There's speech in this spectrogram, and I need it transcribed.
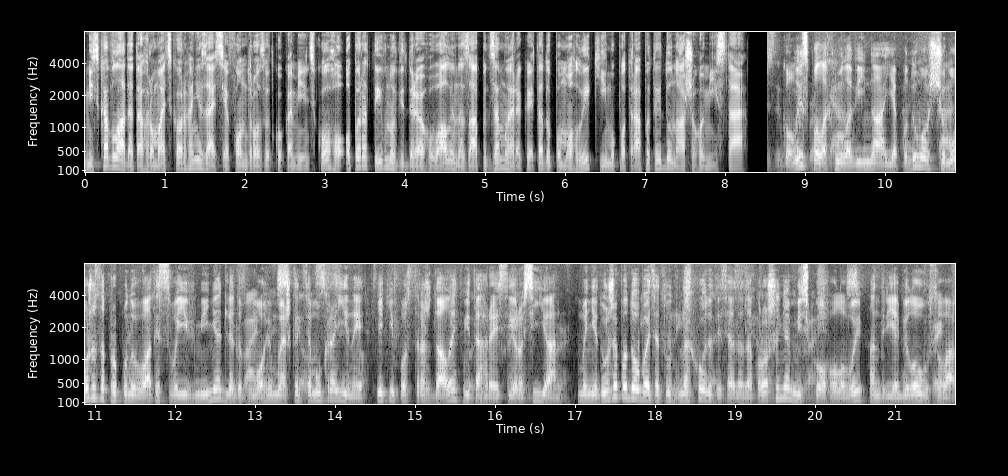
Міська влада та громадська організація Фонд розвитку Кам'янського оперативно відреагували на запит з Америки та допомогли Кіму потрапити до нашого міста. Коли спалахнула війна, я подумав, що можу запропонувати свої вміння для допомоги мешканцям України, які постраждали від агресії росіян. Мені дуже подобається тут знаходитися за запрошенням міського голови Андрія Білоусова.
